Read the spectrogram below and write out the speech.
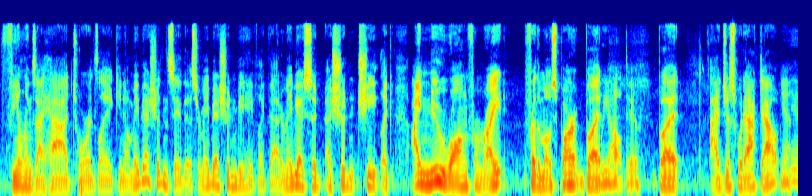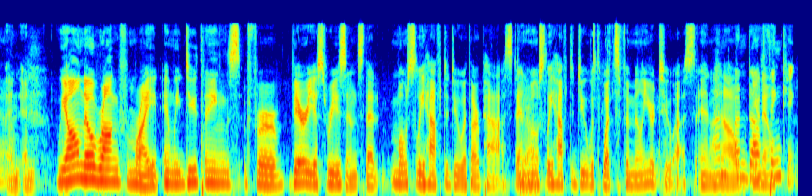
feelings I had towards like you know maybe I shouldn't say this or maybe I shouldn't behave like that or maybe I should I shouldn't cheat like I knew wrong from right for the most part but we all do. but I just would act out Yeah. Yeah. and and We all know wrong from right, and we do things for various reasons that mostly have to do with our past and Yeah. mostly have to do with what's familiar to us and, and, how and you our know. thinking.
